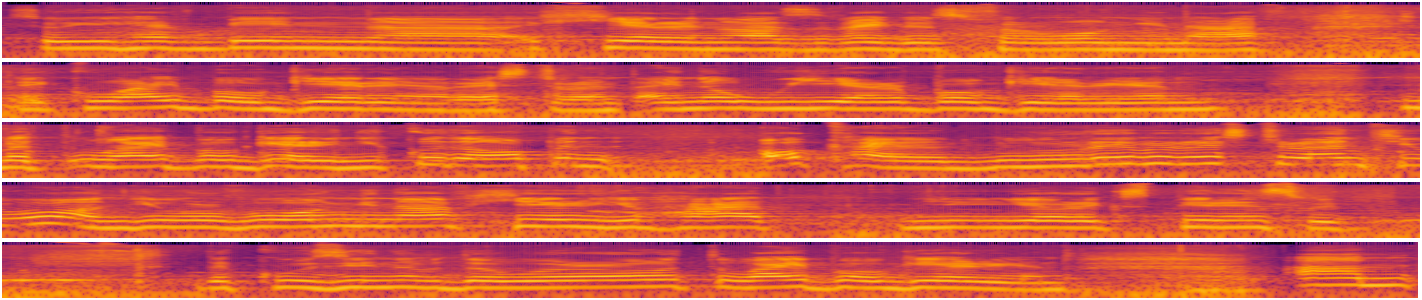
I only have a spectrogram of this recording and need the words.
So you have been uh, here in Las Vegas for long enough. Like, why Bulgarian restaurant? I know we are Bulgarian, but why Bulgarian? You could open all kind of whatever restaurant you want. You were long enough here. You had your experience with the cuisine of the world. Why Bulgarian? Um,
